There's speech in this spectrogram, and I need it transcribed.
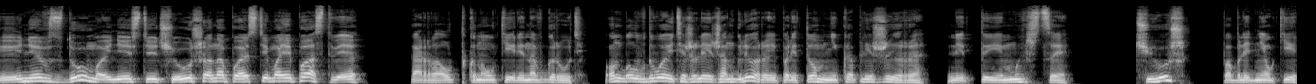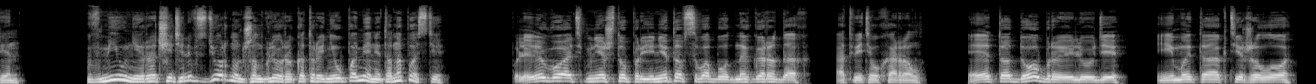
«И не вздумай нести чушь о напасти моей пастве!» Харал ткнул Кирина в грудь. Он был вдвое тяжелее жонглера и притом ни капли жира, литые мышцы. «Чушь?» – побледнел Кирин. «В Милне рачители вздернут жонглера, который не упомянет о напасти». «Плевать мне, что принято в свободных городах», – ответил Харал. «Это добрые люди. Им и так тяжело.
